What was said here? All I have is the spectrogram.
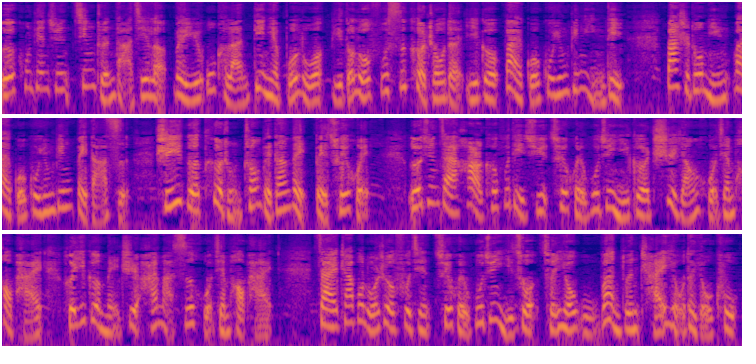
俄空天军精准打击了位于乌克兰第聂伯罗彼得罗夫斯克州的一个外国雇佣兵营地，八十多名外国雇佣兵被打死，十一个特种装备单位被摧毁。俄军在哈尔科夫地区摧毁乌军一个赤阳火箭炮排和一个美制海马斯火箭炮排，在扎波罗热附近摧毁乌军一座存有五万吨柴油的油库。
